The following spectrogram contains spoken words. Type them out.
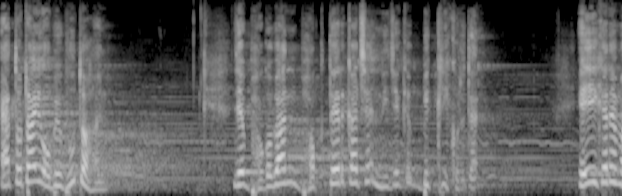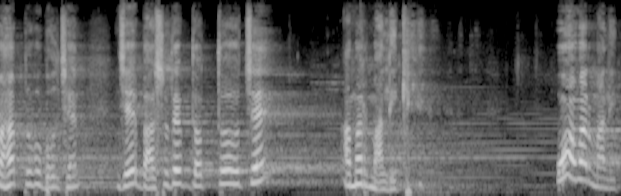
এতটাই অভিভূত হন যে ভগবান ভক্তের কাছে নিজেকে বিক্রি করে দেন। এইখানে মহাপ্রভু বলছেন যে বাসুদেব দত্ত হচ্ছে আমার মালিক। ও আমার মালিক।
